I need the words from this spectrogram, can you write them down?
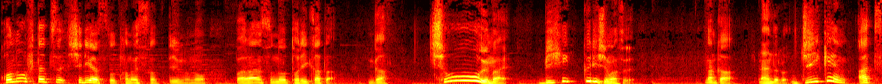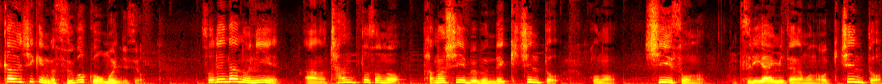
この二つ、シリアスと楽しさっていうののバランスの取り方が超うまい。びっくりします。なんか、なんだろう、事件、扱う事件がすごく重いんですよ。それなのに、あの、ちゃんとその、楽しい部分できちんと、この、シーソーの釣り合いみたいなものをきちんと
